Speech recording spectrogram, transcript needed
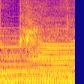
you kind.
